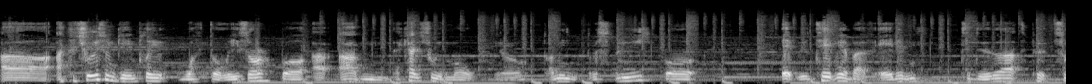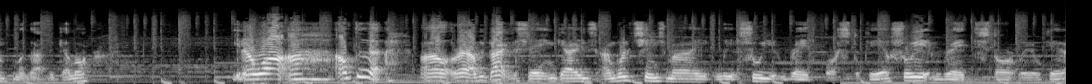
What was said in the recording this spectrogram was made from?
Uh, I could show you some gameplay with the laser, but I, um, I can't show you them all, you know. I mean, there's three, but it would take me a bit of editing to do that, to put something like that together. You know what, uh, I'll do it. I'll, right, I'll be back in a second, guys. I'm going to change my, show you it red first, okay? I'll show you it red to start with, okay?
